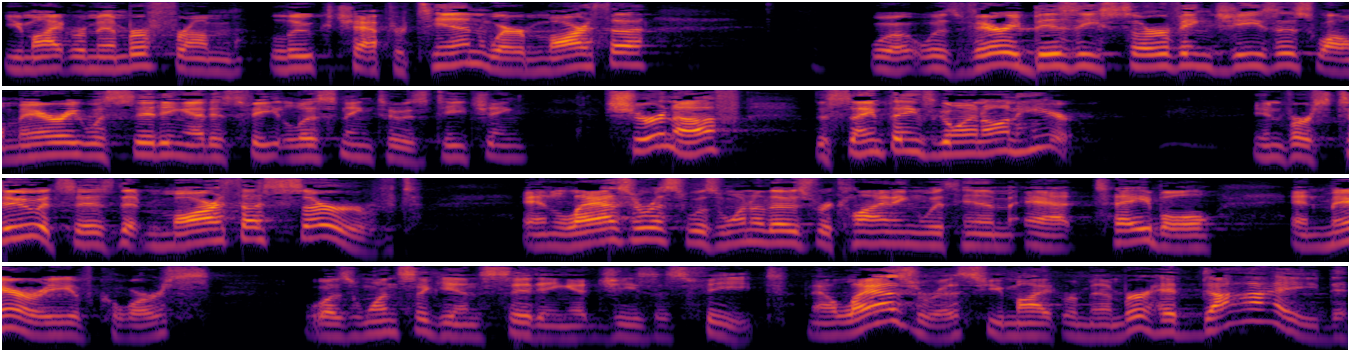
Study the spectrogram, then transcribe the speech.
you might remember from Luke chapter 10 where Martha was very busy serving Jesus while Mary was sitting at his feet listening to his teaching. Sure enough, the same thing's going on here. In verse 2 it says that Martha served and Lazarus was one of those reclining with him at table and Mary, of course, was once again sitting at Jesus' feet. Now Lazarus, you might remember, had died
